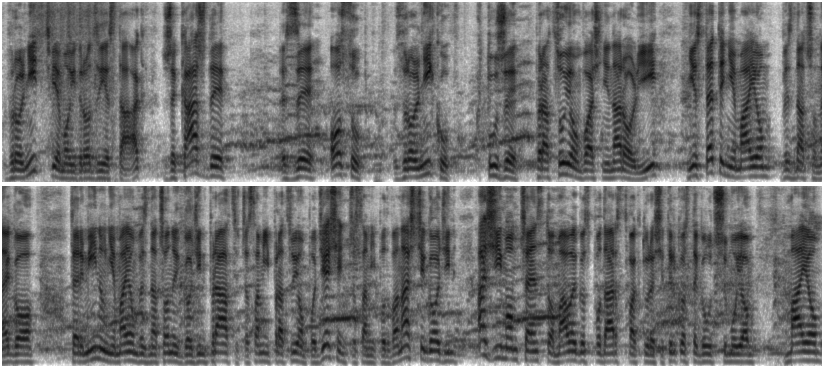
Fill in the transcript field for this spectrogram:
W rolnictwie, moi drodzy, jest tak, że każdy z osób, z rolników, którzy pracują właśnie na roli, niestety nie mają wyznaczonego terminu, nie mają wyznaczonych godzin pracy. Czasami pracują po 10, czasami po 12 godzin, a zimą często małe gospodarstwa, które się tylko z tego utrzymują, mają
